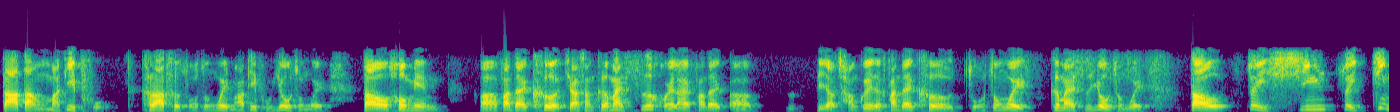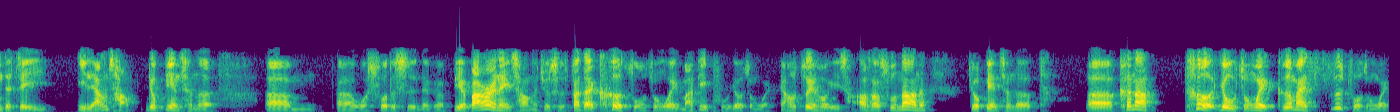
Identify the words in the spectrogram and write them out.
搭档马蒂普，科纳特左中卫，马蒂普右中卫，到后面啊范戴克加上戈麦斯回来，范戴呃比较常规的范戴克左中卫，戈麦斯右中卫，到最新最近的这一两场又变成了嗯呃，我说的是那个毕尔巴鄂那一场呢，就是范戴克左中卫，马蒂普右中卫，然后最后一场奥沙苏纳呢就变成了呃科纳特右中卫，戈麦斯左中卫。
